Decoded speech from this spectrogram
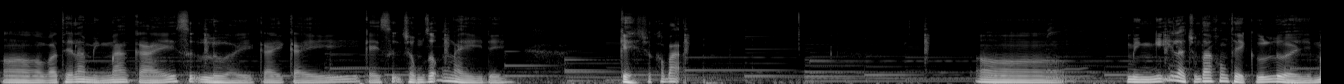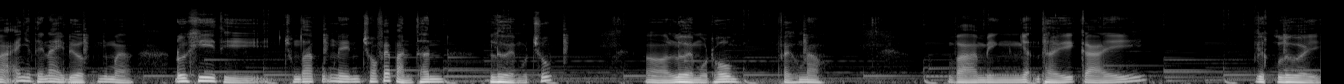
Ờ, và thế là mình mang cái sự lười cái cái cái sự trống rỗng này để kể cho các bạn. Ờ, mình nghĩ là chúng ta không thể cứ lười mãi như thế này được nhưng mà đôi khi thì chúng ta cũng nên cho phép bản thân lười một chút. Uh, lười một hôm phải không nào? Và mình nhận thấy cái việc lười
